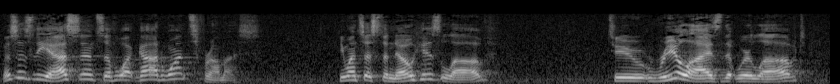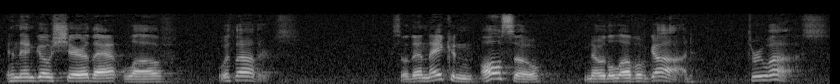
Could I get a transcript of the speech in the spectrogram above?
This is the essence of what God wants from us. He wants us to know His love, to realize that we're loved, and then go share that love with others. So then they can also know the love of God through us.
